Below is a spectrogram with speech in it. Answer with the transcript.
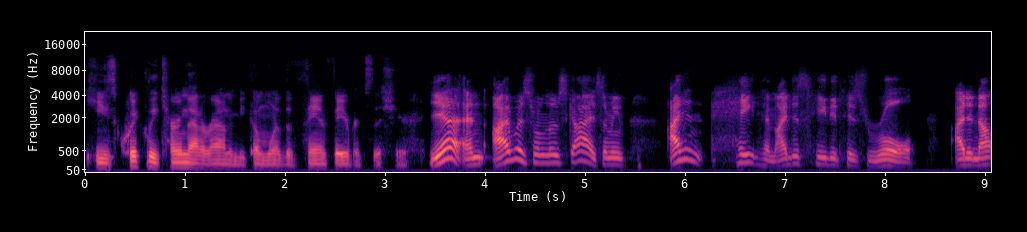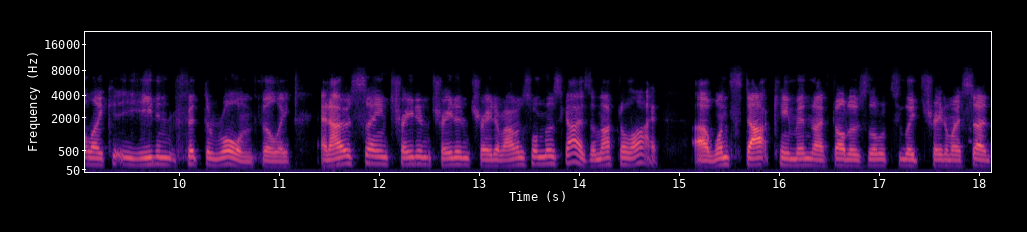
he's quickly turned that around and become one of the fan favorites this year. Yeah, and I was one of those guys. I mean, I didn't hate him. I just hated his role. I did not like he didn't fit the role in Philly. And I was saying trade him, trade him, trade him. I was one of those guys. I'm not gonna lie. Uh, once Doc came in and I felt it was a little too late to trade him, I said,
